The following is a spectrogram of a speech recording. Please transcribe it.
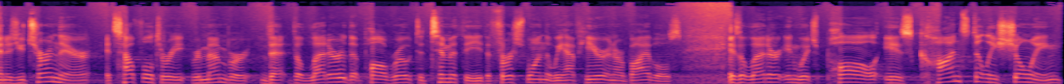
And as you turn there, it's helpful to re- remember that the letter that Paul wrote to Timothy, the first one that we have here in our Bibles, is a letter in which Paul is constantly showing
